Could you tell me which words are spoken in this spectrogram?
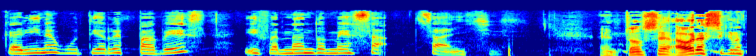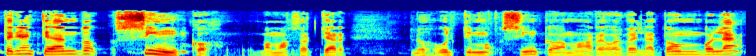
Karina Gutiérrez Pavés y Fernando Mesa Sánchez. Entonces, ahora sí que nos estarían quedando cinco. Vamos a sortear los últimos cinco, vamos a revolver la tómbola.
